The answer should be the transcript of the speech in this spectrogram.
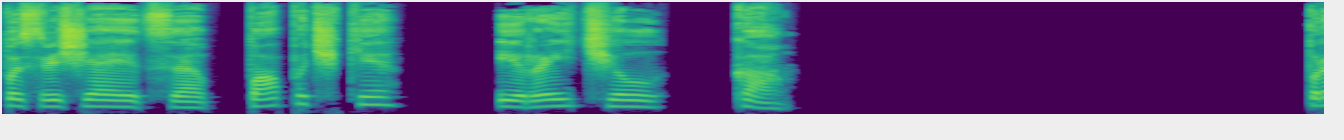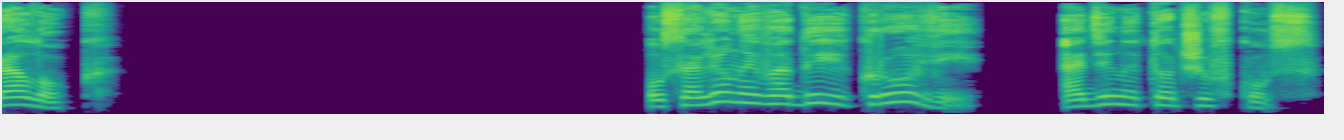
Посвящается папочке и Рэйчел К. Пролог. У соленой воды и крови один и тот же вкус.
